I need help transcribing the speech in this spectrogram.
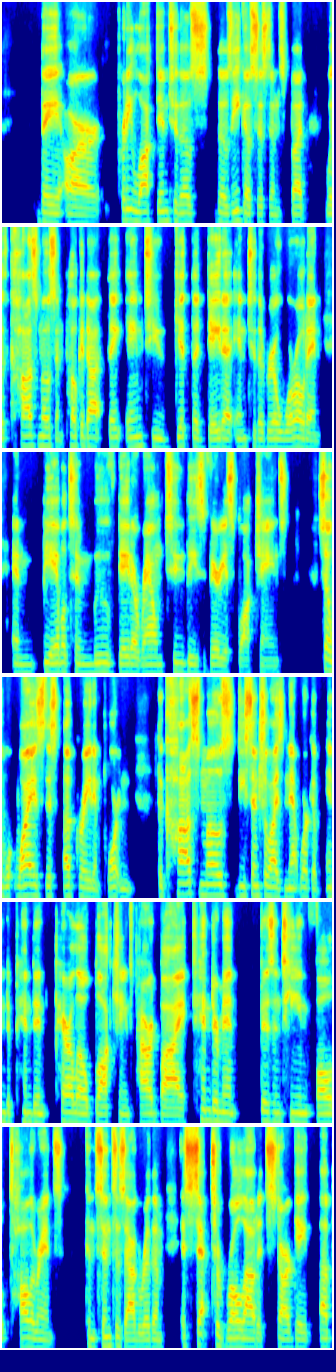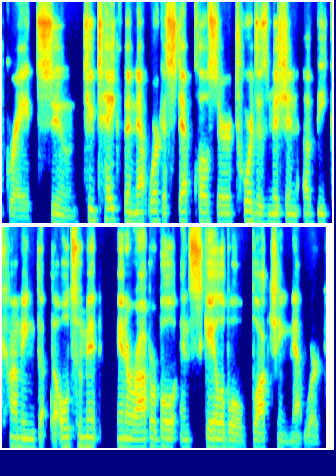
they are pretty locked into those those ecosystems. But with Cosmos and Polkadot, they aim to get the data into the real world and and be able to move data around to these various blockchains. So why is this upgrade important? The Cosmos decentralized network of independent parallel blockchains powered by Tendermint Byzantine fault tolerance consensus algorithm is set to roll out its Stargate upgrade soon to take the network a step closer towards its mission of becoming the, the ultimate interoperable and scalable blockchain network.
